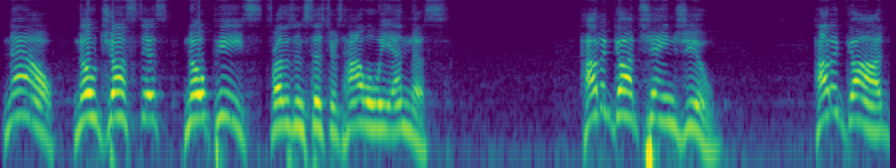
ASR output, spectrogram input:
now. No justice, no peace. Brothers and sisters, how will we end this? How did God change you? How did God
